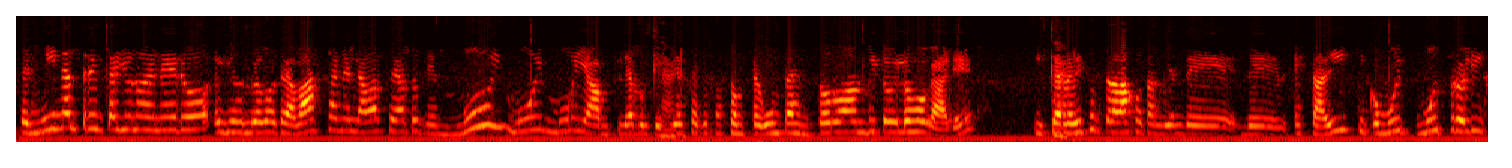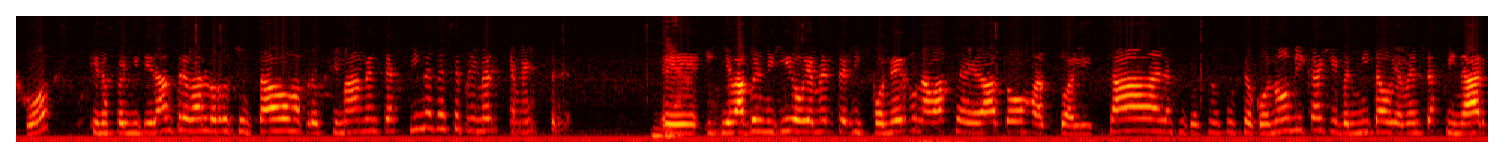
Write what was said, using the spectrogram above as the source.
termina el 31 de enero, ellos luego trabajan en la base de datos que es muy, muy, muy amplia, porque piensa que esas son preguntas en todo ámbito de los hogares, y se realiza un trabajo también de, de estadístico muy, muy prolijo, que nos permitirá entregar los resultados aproximadamente a fines de este primer semestre. Eh, y que va a permitir obviamente disponer de una base de datos actualizada en la situación socioeconómica que permita obviamente afinar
